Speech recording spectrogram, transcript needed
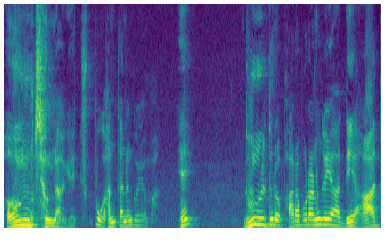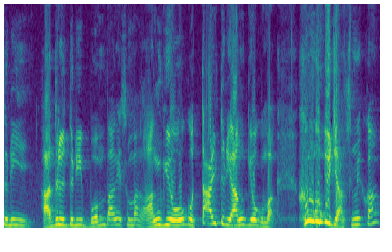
엄청나게 축복한다는 거예요, 막. 예? 눈을 들어 바라보라는 거야. 내 아들이 아들들이 먼 방에서 막 안겨오고 딸들이 안겨오고 막 흥분되지 않습니까?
